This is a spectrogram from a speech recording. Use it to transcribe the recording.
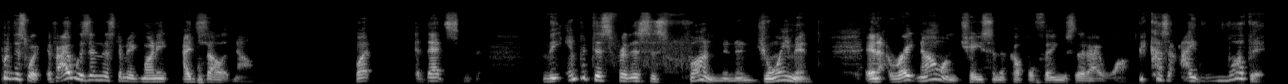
Put it this way: if I was in this to make money, I'd sell it now. But that's the impetus for this is fun and enjoyment. And right now, I'm chasing a couple things that I want because I love it.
